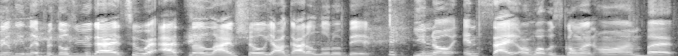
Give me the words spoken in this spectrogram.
really lit. For those of you guys who were at the live show, y'all got a little bit, you know, insight on what was going on. But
